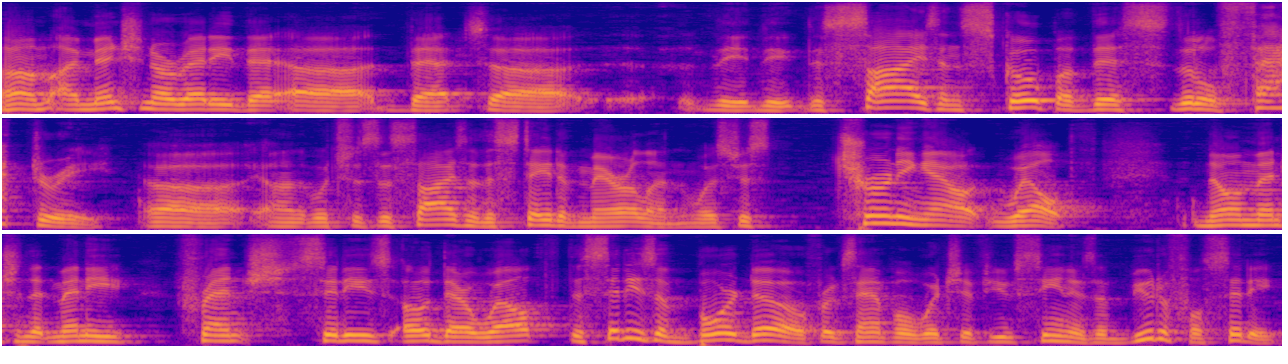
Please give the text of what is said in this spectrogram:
Um, I mentioned already that, uh, that uh, the, the, the, size and scope of this little factory, which is the size of the state of Maryland, was just churning out wealth. Noam mentioned that many French cities owed their wealth. The cities of Bordeaux, for example, which, if you've seen, is a beautiful city,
